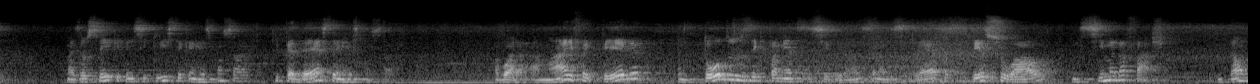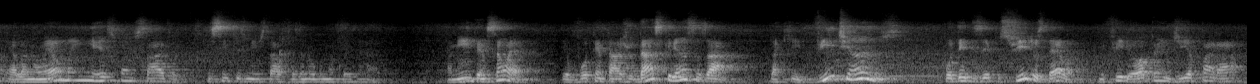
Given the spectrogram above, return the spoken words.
mas eu sei que tem ciclista que é irresponsável, que pedestre é irresponsável. Agora, a Mari foi pega com todos os equipamentos de segurança na bicicleta, pessoal, em cima da faixa. Então, ela não é uma irresponsável que simplesmente estava fazendo alguma coisa errada. A minha intenção é, eu vou tentar ajudar as crianças a, daqui 20 anos, poder dizer para os filhos dela, meu filho, eu aprendi a parar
